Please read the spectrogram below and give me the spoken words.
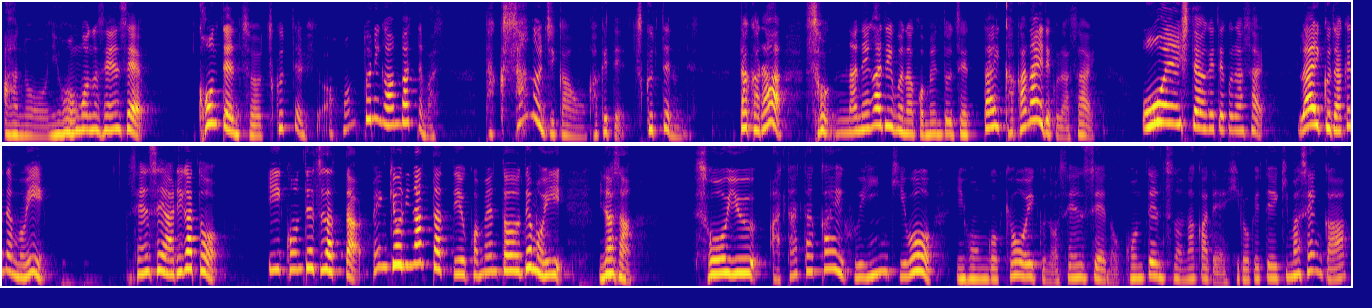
あの日本語の先生コンテンツを作ってる人は本当に頑張ってます。たくさんの時間をかけて作ってるんです。だからそんなネガティブなコメント絶対書かないでください。応援してあげてください。ライクだけでもいい。先生ありがとう。いいコンテンツだった。勉強になったっていうコメントでもいい。皆さん、そういう温かい雰囲気を日本語教育の先生のコンテンツの中で広げていきませんか？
